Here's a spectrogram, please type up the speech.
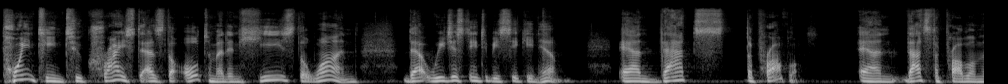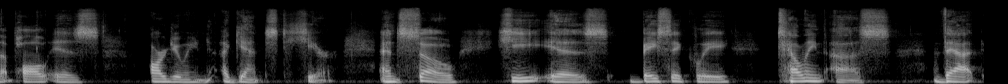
pointing to Christ as the ultimate, and He's the one that we just need to be seeking Him. And that's the problem. And that's the problem that Paul is arguing against here. And so he is basically telling us that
